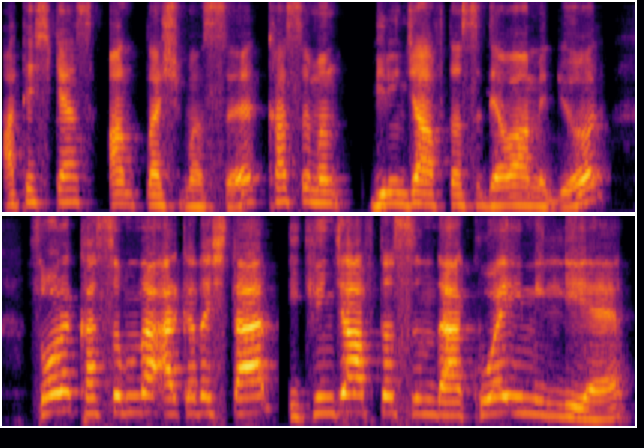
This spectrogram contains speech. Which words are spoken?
Ateşkes Antlaşması Kasım'ın birinci haftası devam ediyor. Sonra Kasım'da arkadaşlar ikinci haftasında Kuvayi Milliye,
